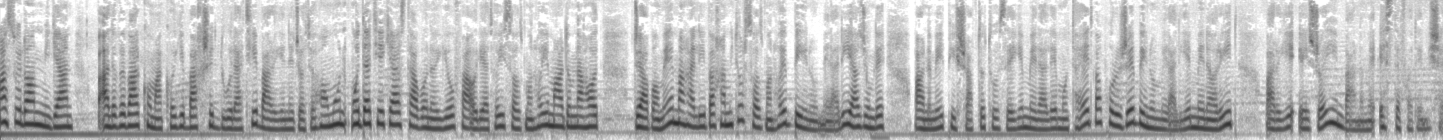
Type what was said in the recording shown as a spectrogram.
مسئولان میگن علاوه بر کمک های بخش دولتی برای نجات هامون مدتی که از توانایی و فعالیت های سازمان های مردم نهاد جوامع محلی و همینطور سازمان های بین المللی از جمله برنامه پیشرفت و توسعه ملل متحد و پروژه بین المللی منارید برای اجرای این برنامه استفاده میشه.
